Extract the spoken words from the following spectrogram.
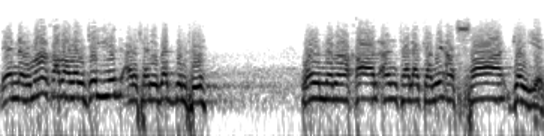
لأنه ما قبض الجيد علشان يبدل فيه. وإنما قال أنت لك مئة صاع جيد.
